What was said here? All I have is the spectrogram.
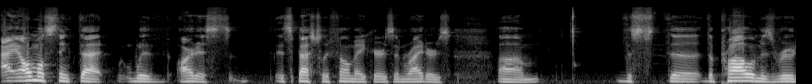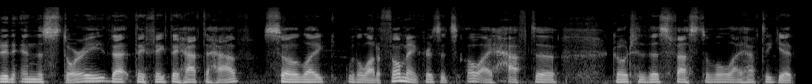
I almost think that with artists, especially filmmakers and writers, um, the the the problem is rooted in the story that they think they have to have. So, like with a lot of filmmakers, it's oh, I have to go to this festival. I have to get.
